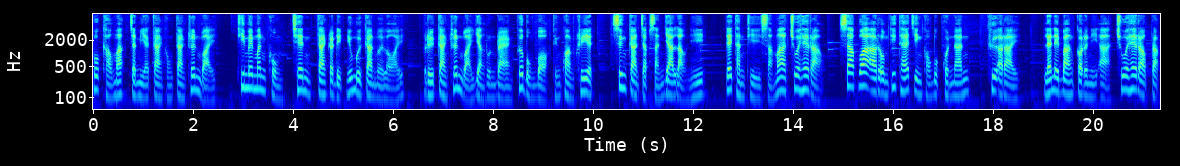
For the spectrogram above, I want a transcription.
พวกเขามักจะมีอาการของการเคลื่อนไหว ที่ไม่มั่นคง เช่น การกระดิกนิ้วมือการเหม่อลอย หรือการเคลื่อนไหวอย่างรุนแรงเพื่อบ่งบอกถึงความเครียด ซึ่งการจับสัญญาณเหล่านี้ ได้ทันทีสามารถช่วยให้เรา ทราบว่าอารมณ์ที่แท้จริงของบุคคลนั้น คืออะไร และในบางกรณีอาจช่วยให้เราปรับ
